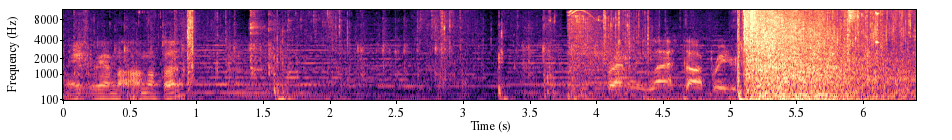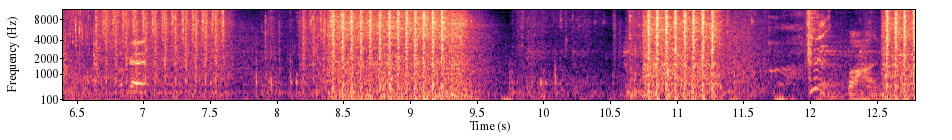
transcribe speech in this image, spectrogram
Wait, we are not, I'm not done. Friendly. Last operator. Okay. Behind Ah!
